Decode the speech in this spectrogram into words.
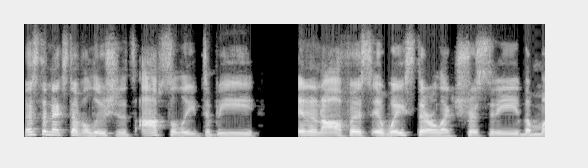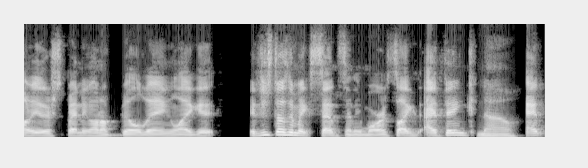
That's the next evolution. It's obsolete to be in an office. It wastes their electricity, the money they're spending on a building. Like it, it just doesn't make sense anymore. It's like I think No. and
